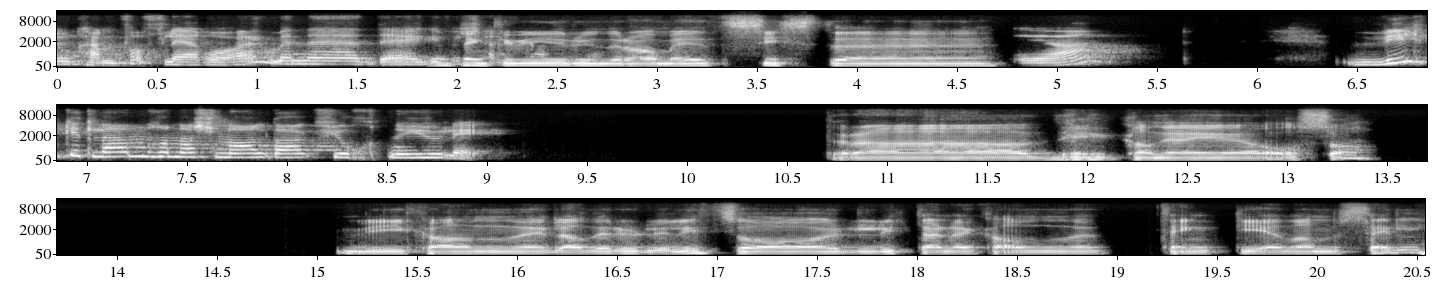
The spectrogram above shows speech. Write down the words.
Du kan få flere òg, men eh, det er Jeg tenker vi runder av med et siste Ja. Hvilket land har nasjonaldag 14. juli? Det kan jeg også. Vi kan la det rulle litt, så lytterne kan tenke gjennom selv.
